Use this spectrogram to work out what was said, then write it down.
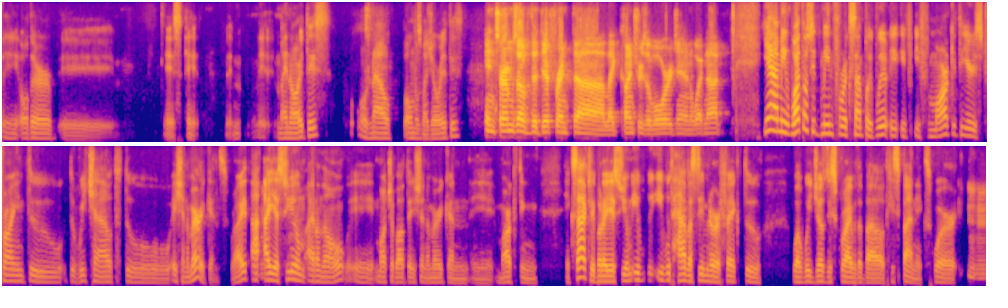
uh, other uh, minorities or now almost majorities? in terms of the different uh, like countries of origin and whatnot yeah i mean what does it mean for example if we're if, if marketeer is trying to to reach out to asian americans right mm-hmm. I, I, assume i don't know uh, much about asian american uh, marketing exactly but i assume it, it would have a similar effect to what we just described about hispanics where mm-hmm.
